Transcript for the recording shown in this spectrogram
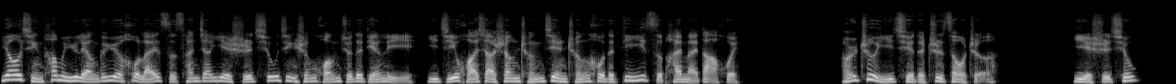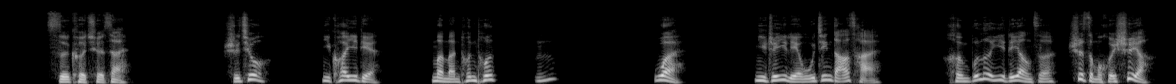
邀请他们于两个月后来此参加叶时秋晋升皇爵的典礼，以及华夏商城建成后的第一次拍卖大会。而这一切的制造者叶时秋，此刻却在。时秋，你快一点，慢慢吞吞。嗯，喂，你这一脸无精打采、很不乐意的样子是怎么回事呀？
